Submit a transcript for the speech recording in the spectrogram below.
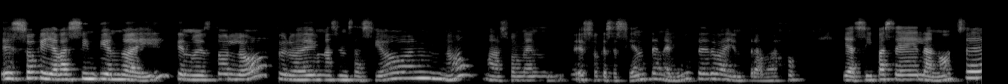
eso que ya vas sintiendo ahí, que no es dolor, pero hay una sensación, ¿no? Más o menos eso que se siente en el útero, hay un trabajo. Y así pasé la noche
